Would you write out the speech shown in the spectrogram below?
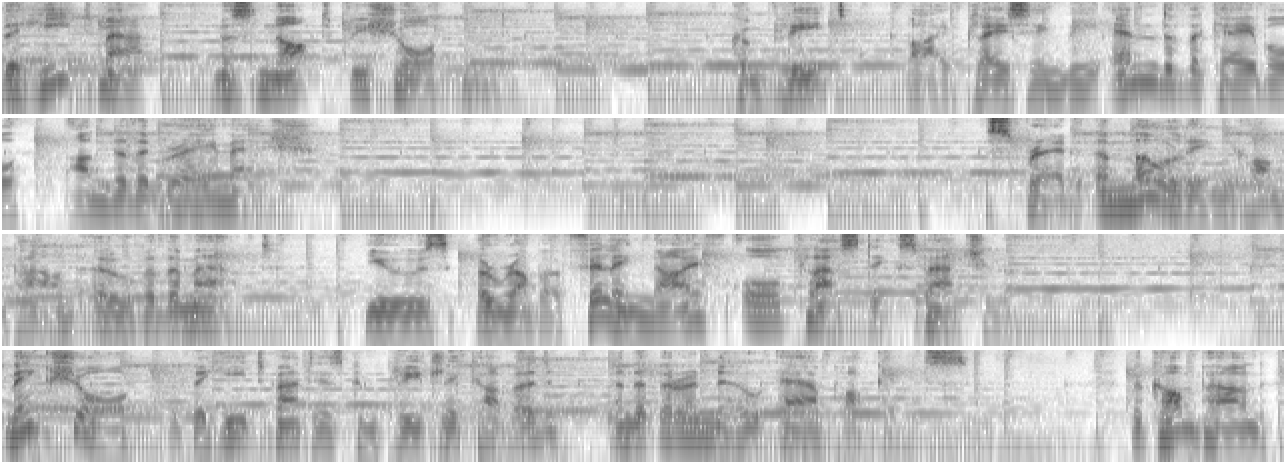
The heat mat must not be shortened. Complete by placing the end of the cable under the grey mesh. Spread a moulding compound over the mat. Use a rubber filling knife or plastic spatula. Make sure that the heat mat is completely covered and that there are no air pockets. The compound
